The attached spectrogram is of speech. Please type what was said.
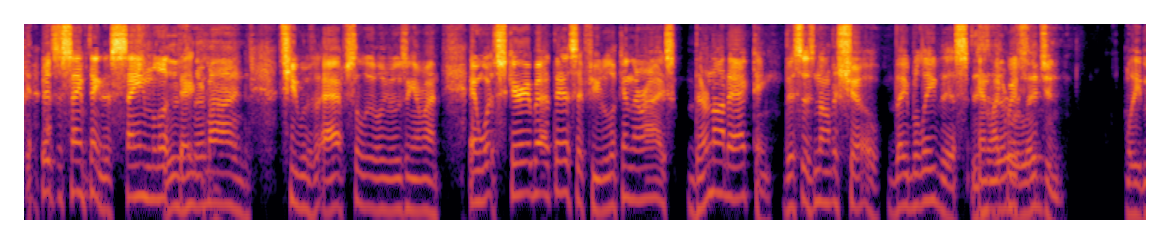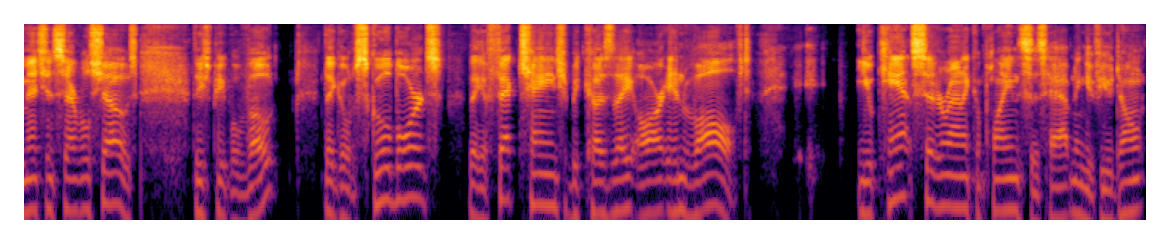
It's the same thing, the same look. Losing that- their mind. she was absolutely losing her mind. And what's scary about this, if you look in their eyes, they're not acting. This is not a show. They believe this. This and is their religion. we've mentioned several shows, these people vote, they go to school boards, they affect change because they are involved. You can't sit around and complain this is happening if you don't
